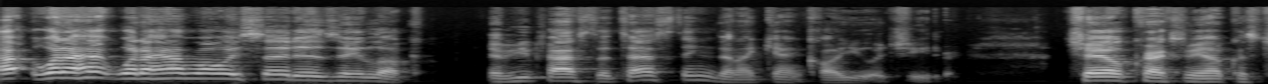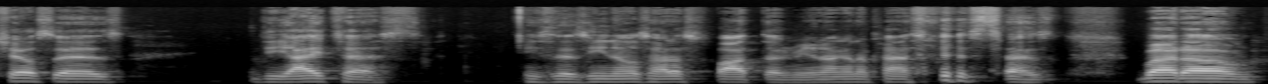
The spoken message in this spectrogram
I, what I ha- what I have always said is, hey, look, if you pass the testing, then I can't call you a cheater. Chael cracks me up because Chael says the eye test. He says he knows how to spot them. You're not going to pass his test, but um,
